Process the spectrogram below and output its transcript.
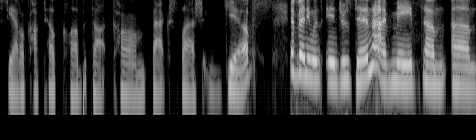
seattlecocktailclub.com backslash gifts. If anyone's interested, I've made some um,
